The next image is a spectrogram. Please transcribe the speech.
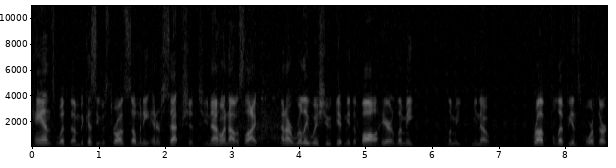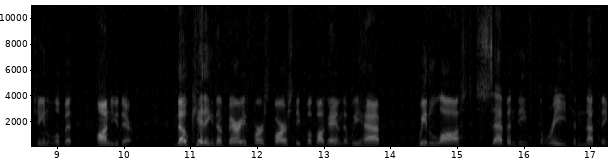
hands with them because he was throwing so many interceptions, you know. And I was like, and I really wish you would get me the ball. Here, let me, let me, you know, rub Philippians 4:13 a little bit on you there. No kidding. The very first varsity football game that we had, we lost 73 to nothing.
